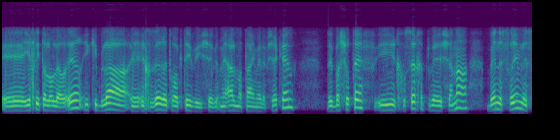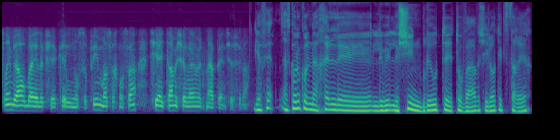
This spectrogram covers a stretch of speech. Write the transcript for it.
אה, היא החליטה לא לערער, היא קיבלה אה, החזר רטרואקטיבי של מעל 200 אלף שקל, ובשוטף היא חוסכת בשנה בין 20 ל-24 אלף שקל נוספים, מס הכנסה, שהיא הייתה משלמת מהפנסיה שלה. יפה. אז קודם כל נאחל אה, לשין בריאות אה, טובה, ושהיא לא תצטרך,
